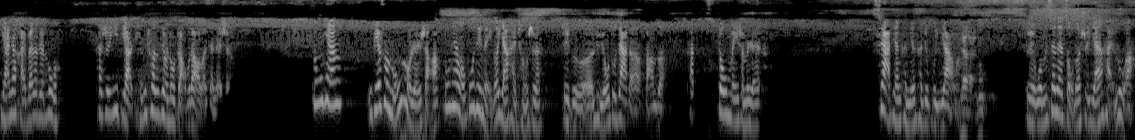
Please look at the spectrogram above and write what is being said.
沿着海边的这路。它是一点停车的地儿都找不到了，现在是冬天，你别说龙口人少啊，冬天我估计哪个沿海城市这个旅游度假的房子，它都没什么人。夏天肯定它就不一样了。沿海路，对，我们现在走的是沿海路啊，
